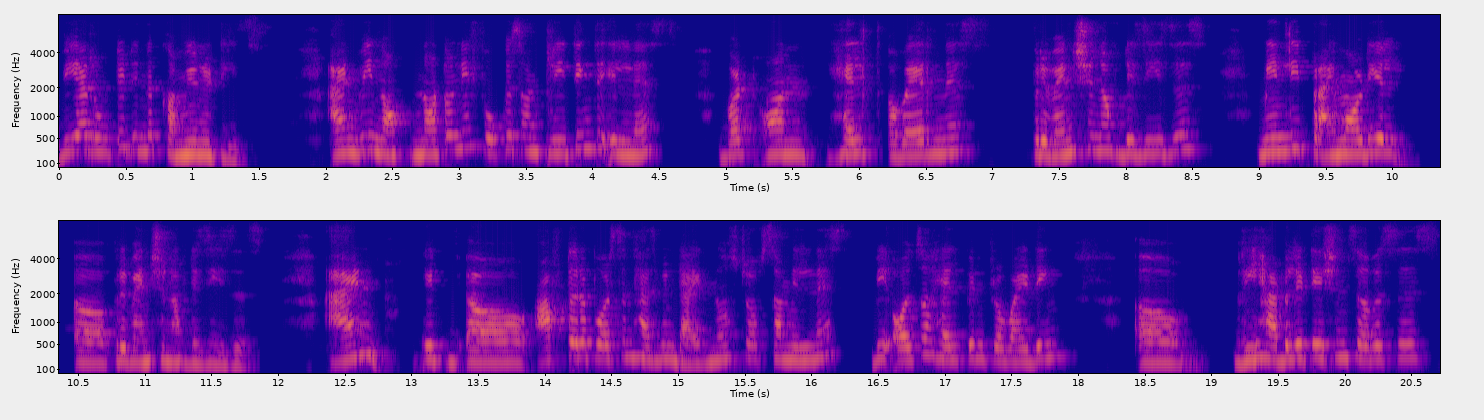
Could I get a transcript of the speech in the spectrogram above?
we are rooted in the communities and we not, not only focus on treating the illness but on health awareness prevention of diseases mainly primordial uh, prevention of diseases and it uh, after a person has been diagnosed of some illness we also help in providing uh, rehabilitation services,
